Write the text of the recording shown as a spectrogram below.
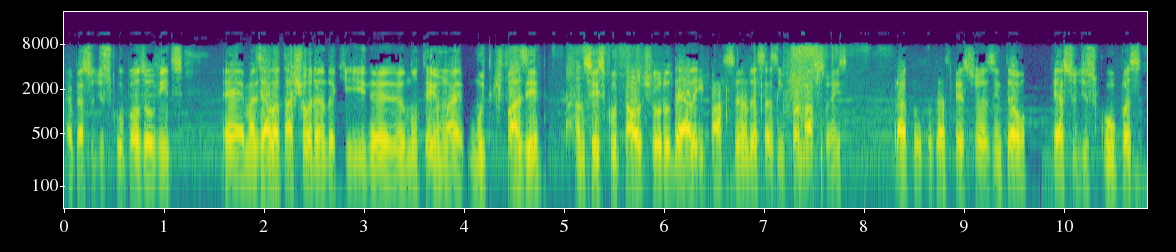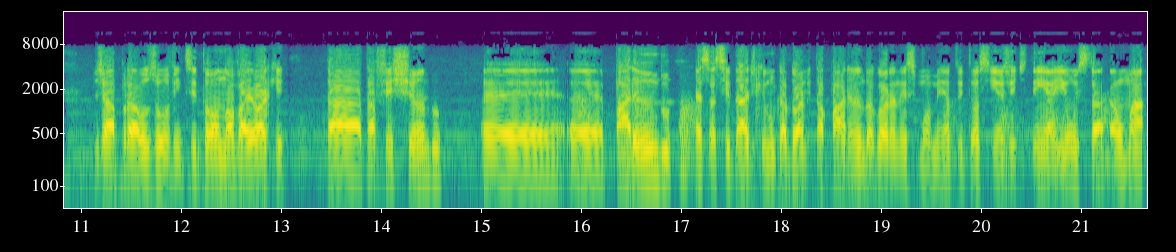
Eu peço desculpa aos ouvintes, é, mas ela está chorando aqui. Né, eu não tenho mais muito o que fazer a não ser escutar o choro dela e passando essas informações para todas as pessoas. Então, peço desculpas já para os ouvintes. Então, Nova York está tá fechando é, é, parando essa cidade que nunca dorme está parando agora nesse momento. Então assim a gente tem aí um, uma,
